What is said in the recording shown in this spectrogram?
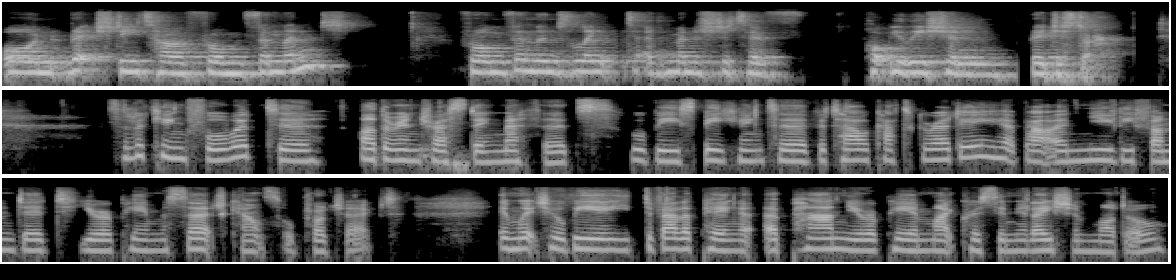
on rich data from Finland, from Finland's linked administrative population register. So looking forward to other interesting methods, we'll be speaking to Vittal Katikireddi about a newly funded European Research Council project in which he'll be developing a pan-European microsimulation model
